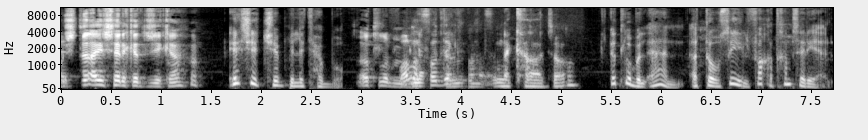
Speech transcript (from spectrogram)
وش- أي شركة تجيك ها؟ إيش ال chip اللي تحبه؟ اطلب منه. والله صدق. نكهات ها؟ اطلب الآن التوصيل فقط 5 ريال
